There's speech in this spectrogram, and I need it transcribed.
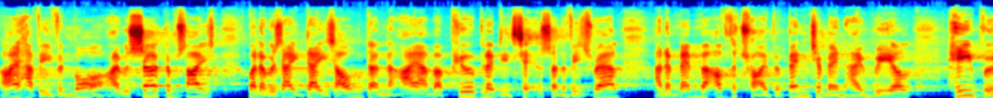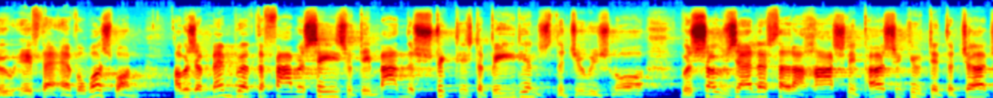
I have even more. I was circumcised when I was eight days old, and I am a pure blooded citizen of Israel and a member of the tribe of Benjamin, a real Hebrew if there ever was one. I was a member of the Pharisees who demand the strictest obedience to the Jewish law, was so zealous that I harshly persecuted the church,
